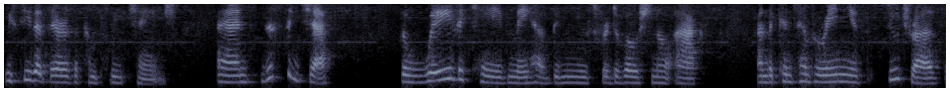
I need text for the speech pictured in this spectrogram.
we see that there is a complete change. And this suggests the way the cave may have been used for devotional acts and the contemporaneous sutras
